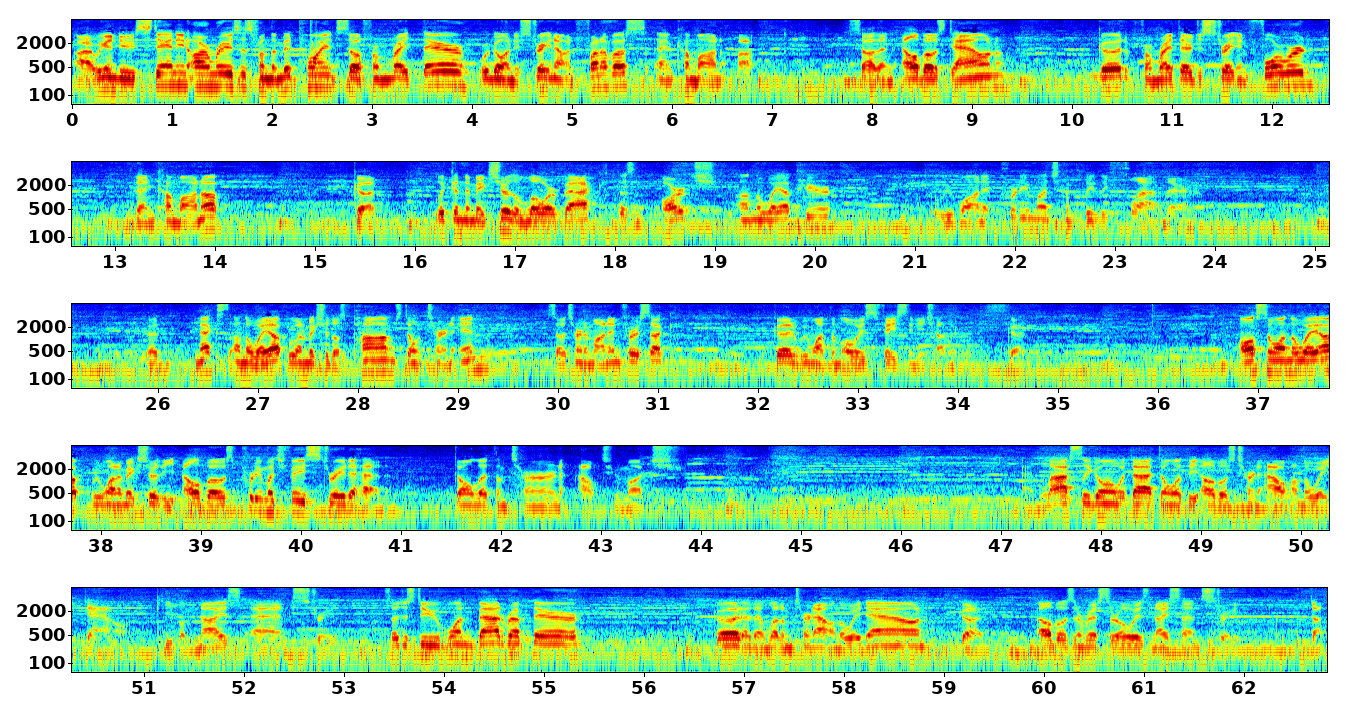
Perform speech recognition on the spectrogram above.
All right, we're gonna do standing arm raises from the midpoint. So from right there, we're going to straighten out in front of us and come on up. So then elbows down, good. From right there, just straighten forward, then come on up, good. Looking to make sure the lower back doesn't arch on the way up here, but we want it pretty much completely flat there. Good. Next, on the way up, we want to make sure those palms don't turn in. So turn them on in for a sec. Good. We want them always facing each other. Good. Also on the way up, we want to make sure the elbows pretty much face straight ahead. Don't let them turn out too much. And lastly, going with that, don't let the elbows turn out on the way down. Keep them nice and straight. So just do one bad rep there. Good, and then let them turn out on the way down. Good. Elbows and wrists are always nice and straight. Done.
